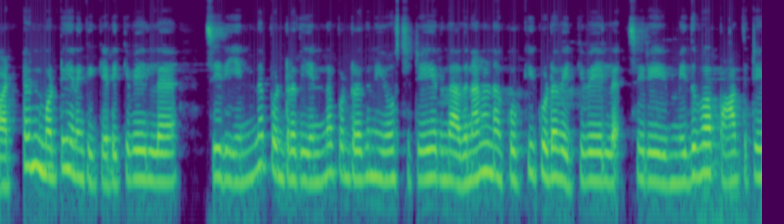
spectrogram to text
பட்டன் மட்டும் எனக்கு கிடைக்கவே இல்லை. சரி என்ன பண்ணுறது என்ன பண்ணுறதுன்னு யோசிச்சுட்டே இருந்தேன். அதனால் நான் கொக்கி கூட வைக்கவே இல்லை. சரி மெதுவாக பார்த்துட்டே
